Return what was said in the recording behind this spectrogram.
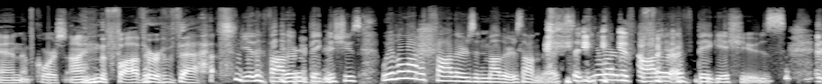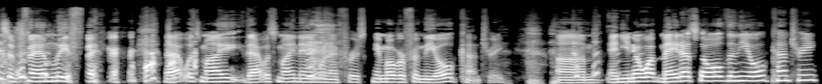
And of course, I'm the father of that. You're the father of big issues. We have a lot of fathers and mothers on this, and you are the father of big issues. It's a family affair. That was my that was my name when I first came over from the old country. Um, and you know what made us old in the old country?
